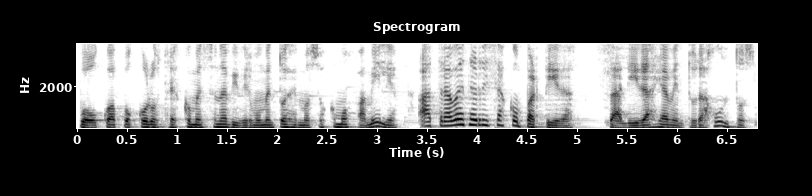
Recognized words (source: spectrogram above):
Poco a poco los tres comienzan a vivir momentos hermosos como familia, a través de risas compartidas, salidas y aventuras juntos,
